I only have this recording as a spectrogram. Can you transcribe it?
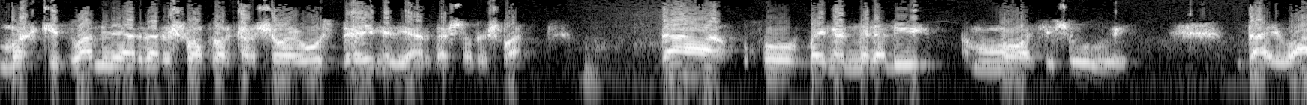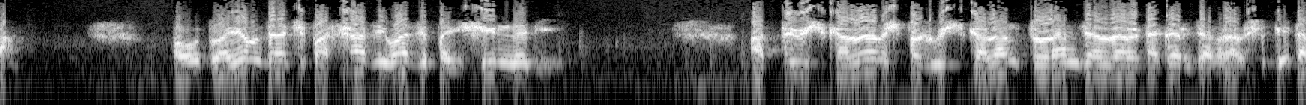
مخکې دوه میلیارده رشوت ورکړ شوی اوس درې میلیارده شو رشوت دا خو بین المللی موسسو وي دا یوه او دویم دا چې فساد یوازې پیسې نه دي اته ویشت کلن شپږ ویشت کلن تورن جنرال ډګر جنرال شو دې ته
